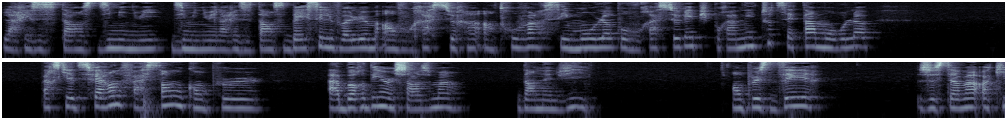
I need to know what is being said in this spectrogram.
la résistance, diminuer, diminuer la résistance, baisser le volume en vous rassurant, en trouvant ces mots-là pour vous rassurer puis pour amener tout cet amour-là parce qu'il y a différentes façons qu'on peut aborder un changement dans notre vie. On peut se dire, justement, OK,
